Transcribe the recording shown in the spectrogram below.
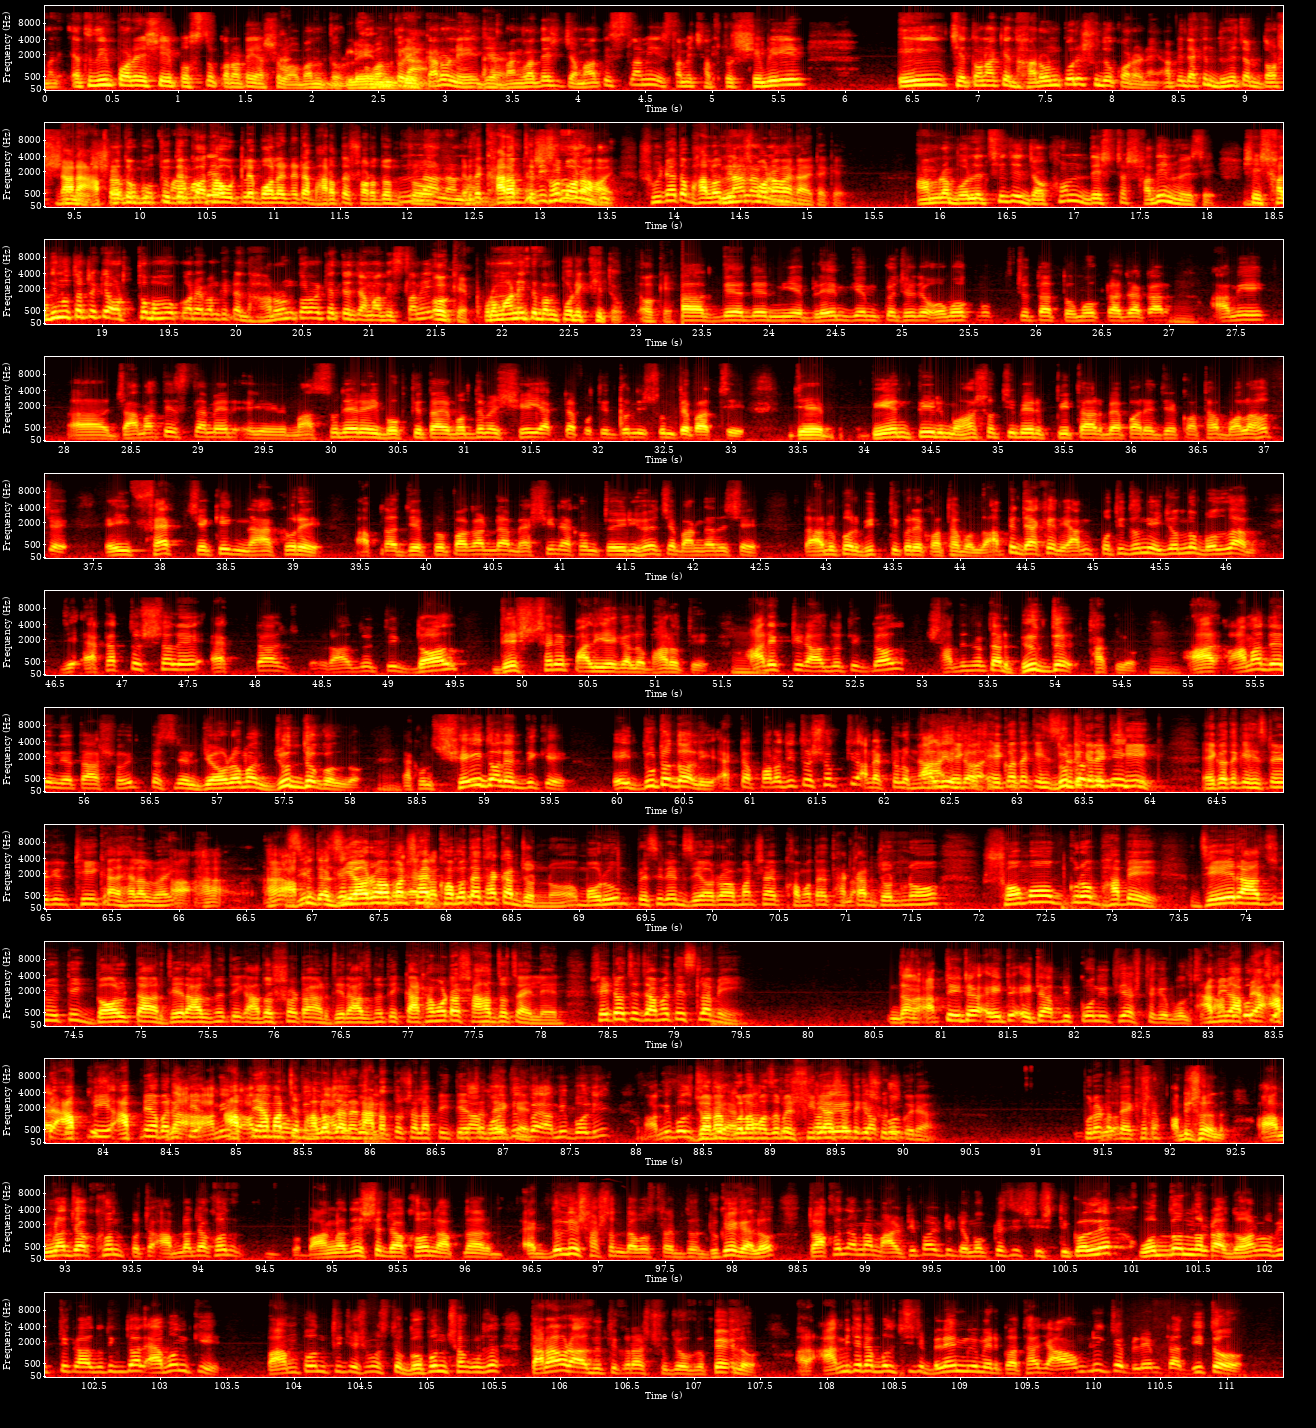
মানে এতদিন পরে সেই প্রশ্ন করাটাই আসলে অবান্তর। অবান্তর এই কারণে যে হ্যাঁ। বাংলাদেশ জামাত ইসলামী ইসলামী ছাত্র শিবির এই চেতনাকে ধারণ করে শুধু করে নাই। আপনি দেখেন দুই সালে না আপনারা তো মুক্তিযুদ্ধের কথা উঠলে বলেন এটা ভারতের ষড়যন্ত্র এটা খারাপ জিনিসই মনে হয়। শুনে তো ভালো জিনিস মনে হয় না। এটাকে। আমরা বলেছি যে যখন দেশটা স্বাধীন হয়েছে সেই স্বাধীনতাটাকে অর্থবহ করে এবং এটা ধারণ করার ক্ষেত্রে জামাত ইসলামী ওকে প্রমাণিত এবং পরীক্ষিত। ওকে নিয়ে ব্লেম গেম করেছে যে অমুক মুক্তিযোদ্ধা তমুক রাজাকার। আমি জামাত ইসলামের মাসুদের এই বক্তৃতার মাধ্যমে সেই একটা প্রতিদ্বন্দ্বী শুনতে পাচ্ছি যে বিএনপির মহাসচিবের পিতার ব্যাপারে যে কথা বলা হচ্ছে, এই ফ্যাক্ট চেকিং না করে আপনার যে প্রোপাগান্ডা মেশিন এখন তৈরি হয়েছে বাংলাদেশে, তার উপর ভিত্তি করে কথা বলল। আপনি দেখেন, আমি প্রতিদ্বন্দ্বী এই জন্য বললাম যে একাত্তর সালে একটা রাজনৈতিক দল দেশ ছেড়ে পালিয়ে গেল ভারতে। আরেকটি রাজনৈতিক দল স্বাধীনতার বিরুদ্ধে থাকল। আর আমাদের নেতা শহীদ প্রেসিডেন্ট জিয়াউর রহমান যুদ্ধ করল। এখন সেই দলের দিকে এই দুটো দলই একটা পরাজিত শক্তি আর একটা হলো পালিয়ে যাওয়া এই কথা কি হিস্টোরিক্যালি ঠিক? এই কথা কি হিস্টোরিক্যালি ঠিক আর হেলাল ভাই? হ্যাঁ, হ্যাঁ, জিয়াউর রহমান সাহেব ক্ষমতায় থাকার জন্য মরহুম প্রেসিডেন্ট জিয়াউর রহমান সাহেব ক্ষমতায় থাকার জন্য সমগ্রভাবে যে রাজনৈতিক দলটার যে রাজনৈতিক আদর্শটার যে রাজনৈতিক কাঠামোটার সাহায্য চাইলেন সেটা হচ্ছে জামায়াতে ইসলামী। না না, আপনি এটা এটা এটা আপনি কোন ইতিহাস থেকে বলছেন? আমি আমি আপনি আপনি আপনি আপনি আবার না, ইতি- আমি- আপনি আমার চেয়ে ভালো জানেন বলি- আটাত্তর সালে আপনি ইতিহাসটা দেখেন। আমি বলি আমি বলছি জনাব গোলাম আজমের ফিরে আসা থেকে শুরু করে পুরোটা দেখেন আপনি। শোনেন আমরা যখন আমরা যখন বাংলাদেশে যখন আপনার একদলীয় শাসন ব্যবস্থার ভিতর ঢুকে গেল তখন আমরা মাল্টিপার্টি ডেমোক্রেসি সৃষ্টি করলে অন্য অন্যরা ধর্মভিত্তিক রাজনৈতিক দল এমনকি বামপন্থী যে সমস্ত গোপন সংগঠন তারাও রাজনীতি করার সুযোগ পেল আর আমি যেটা বলছি যে ব্লেম গেমের কথা যে আওয়ামী লীগ যে ব্লেমটা দিত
